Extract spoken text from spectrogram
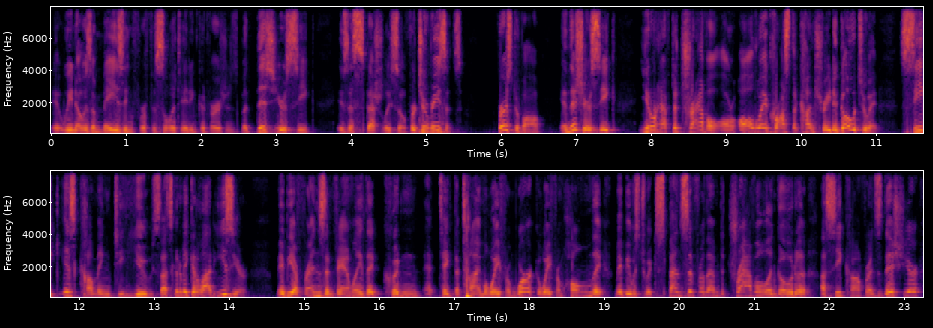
eh, it, we know is amazing for facilitating conversions, but this year's Seek is especially so for two reasons. First of all, in this year's Seek, you don't have to travel all, all the way across the country to go to it. Seek is coming to you. So that's going to make it a lot easier. Maybe have friends and family that couldn't eh, take the time away from work, away from home. They, maybe it was too expensive for them to travel and go to a Seek conference. This year,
